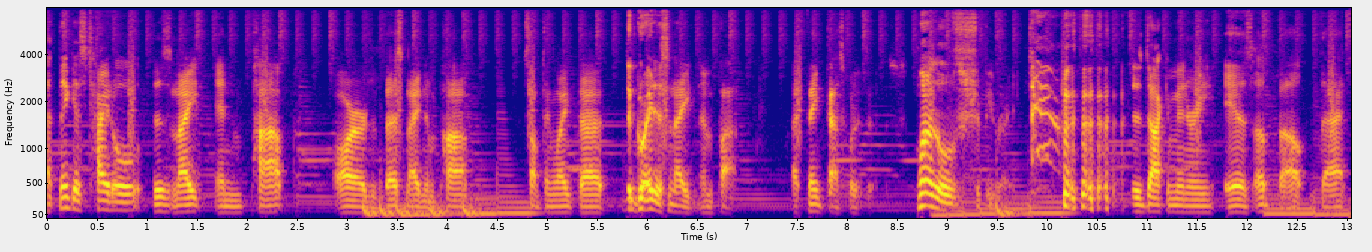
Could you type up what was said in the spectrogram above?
I think it's titled This Night in Pop or The Best Night in Pop, something like that. The Greatest Night in Pop. I think that's what it is. One of those should be right. this documentary is about that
